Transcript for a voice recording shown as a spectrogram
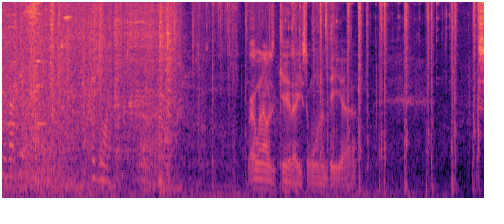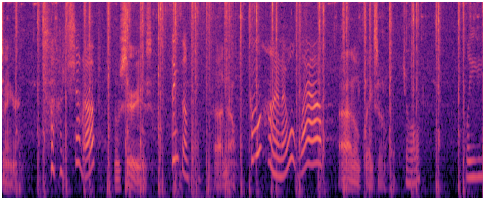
What about you? What'd you want to be? Well, when I was a kid, I used to want to be, uh, a singer. Shut up. No, serious. Sing something. Uh, no, Come on, I won't laugh. I don't think so. Joel, please.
